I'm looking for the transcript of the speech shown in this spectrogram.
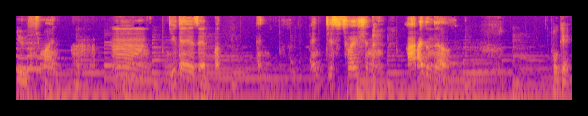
Use. Don't you mind? Mm, mm, you can use it, but in in this situation, I, I don't know. Okay.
